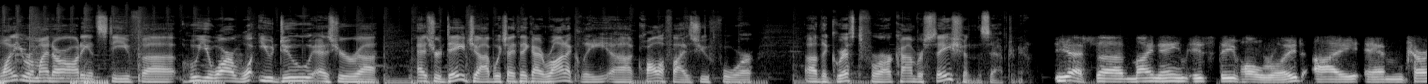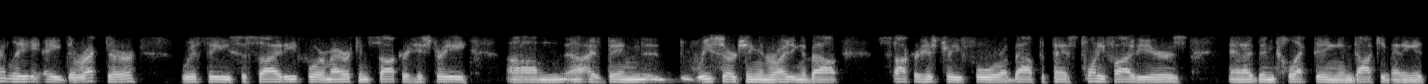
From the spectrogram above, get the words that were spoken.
Why don't you remind our audience, Steve, uh, who you are, what you do as your uh, as your day job, which I think ironically uh, qualifies you for uh, the grist for our conversation this afternoon. Yes, uh, my name is Steve Holroyd. I am currently a director with the Society for American Soccer History. Um, I've been researching and writing about soccer history for about the past 25 years, and I've been collecting and documenting it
